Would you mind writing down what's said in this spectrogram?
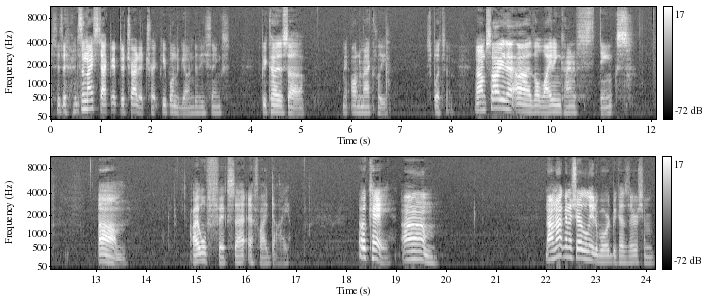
This is a, it's a nice tactic to try to trick people into going to these things. Because, uh, it automatically splits them. Now, I'm sorry that uh, the lighting kind of stinks. Um, I will fix that if I die. Okay, um... Now, I'm not going to show the leaderboard because there are some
